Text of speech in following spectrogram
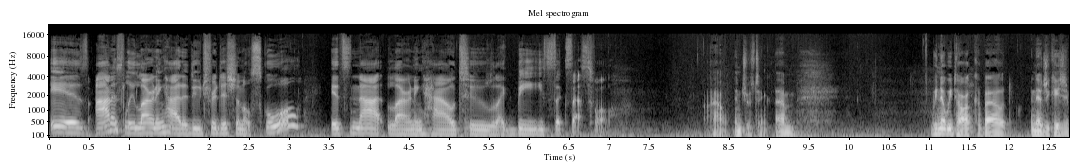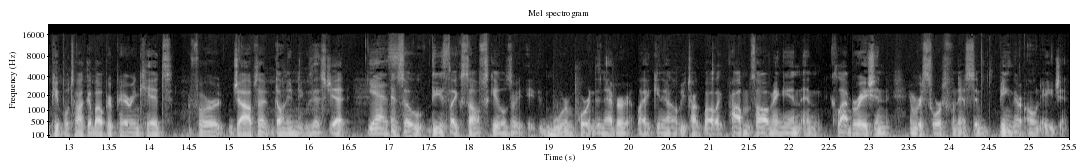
is honestly learning how to do traditional school. It's not learning how to like be successful. Wow, interesting. Um, we know we talk about in education. People talk about preparing kids for jobs that don't even exist yet. Yes. And so these like soft skills are more important than ever. Like you know, we talk about like problem solving and, and collaboration and resourcefulness and being their own agent.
